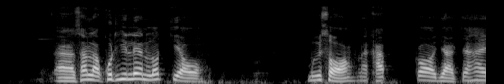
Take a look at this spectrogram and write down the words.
ๆอ่าสำหรับผู้ที่เล่นรถเกี่ยวมือสองนะครับ ก็อยากจะให้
